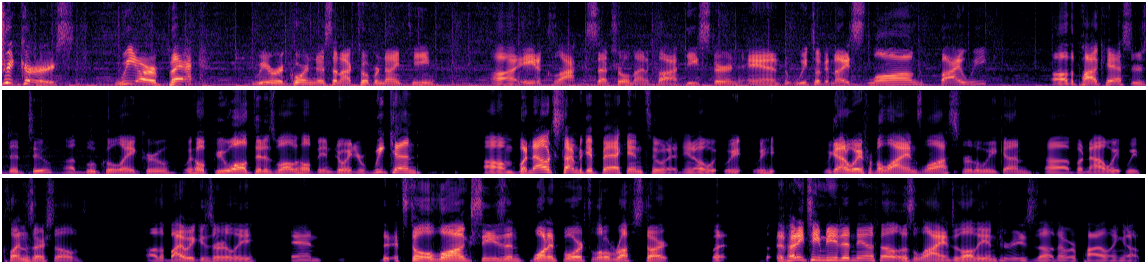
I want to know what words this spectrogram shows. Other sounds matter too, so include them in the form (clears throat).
drinkers, we are back. We are recording this on October 19th, uh, 8 o'clock Central, 9 o'clock Eastern, and we took a nice long bye week. Uh, the podcasters did too, uh, the Blue Kool Aid crew. We hope you all did as well. We hope you enjoyed your weekend. Um, but now it's time to get back into it. You know, we we we got away from a Lions loss for the weekend, uh, but now we we've cleansed ourselves. Uh, the bye week is early, and it's still a long season. One and four. It's a little rough start, if any team needed in the NFL, it was the Lions with all the injuries uh, that were piling up.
